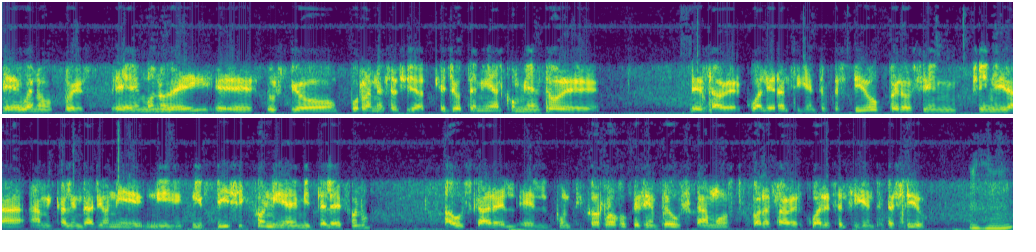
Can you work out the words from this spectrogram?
Eh, bueno, pues eh, Monoday eh, surgió por la necesidad que yo tenía al comienzo de, de saber cuál era el siguiente festivo, pero sin, sin ir a, a mi calendario ni, ni, ni físico ni de mi teléfono a buscar el, el puntico rojo que siempre buscamos para saber cuál es el siguiente festivo. Ujú.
